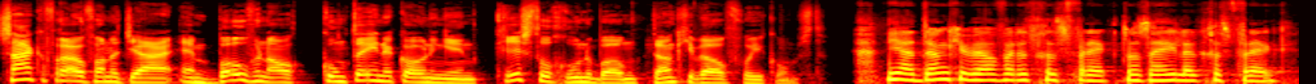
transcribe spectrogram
Zakenvrouw van het jaar en bovenal containerkoningin Christel Groeneboom, dankjewel voor je komst. Ja, dankjewel voor het gesprek. Het was een heel leuk gesprek.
